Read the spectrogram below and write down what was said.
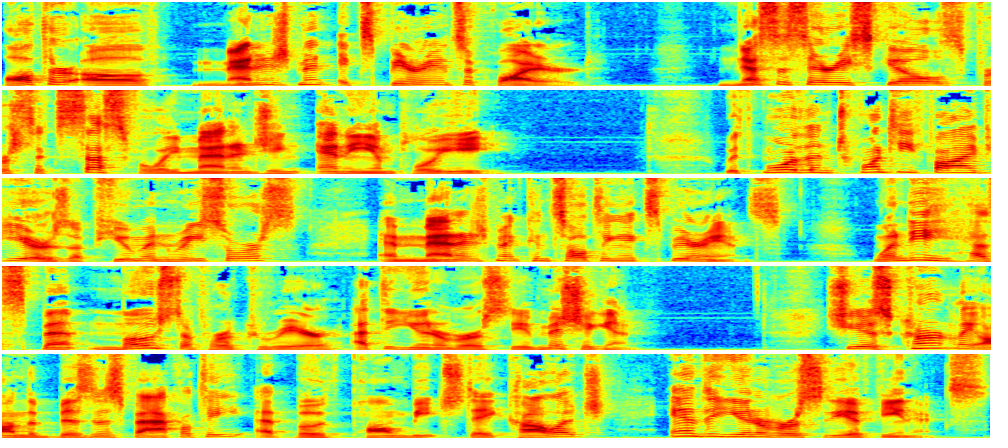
author of Management Experience Acquired necessary skills for successfully managing any employee. With more than 25 years of human resource and management consulting experience, Wendy has spent most of her career at the University of Michigan. She is currently on the business faculty at both Palm Beach State College and the University of Phoenix.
